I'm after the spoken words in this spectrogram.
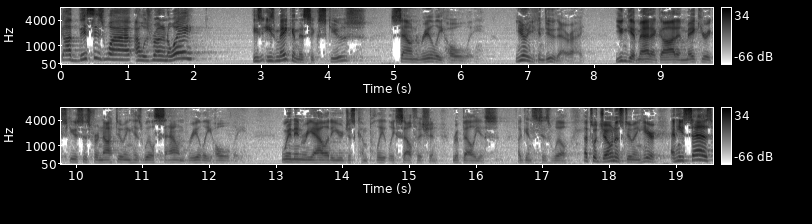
God, this is why I was running away. He's, he's making this excuse sound really holy. You know you can do that, right? You can get mad at God and make your excuses for not doing His will sound really holy, when in reality you're just completely selfish and rebellious against His will. That's what Jonah's doing here. And he says,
